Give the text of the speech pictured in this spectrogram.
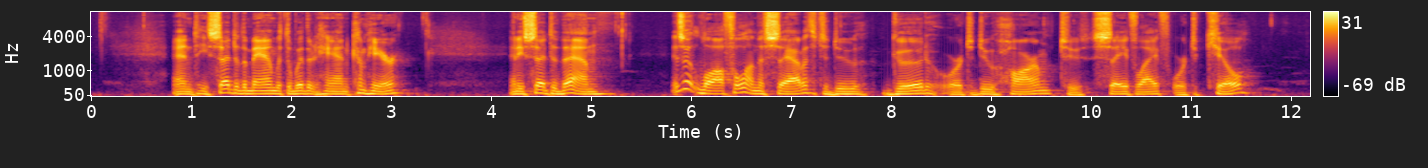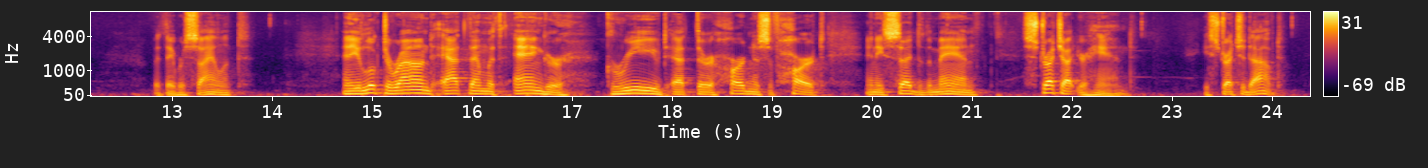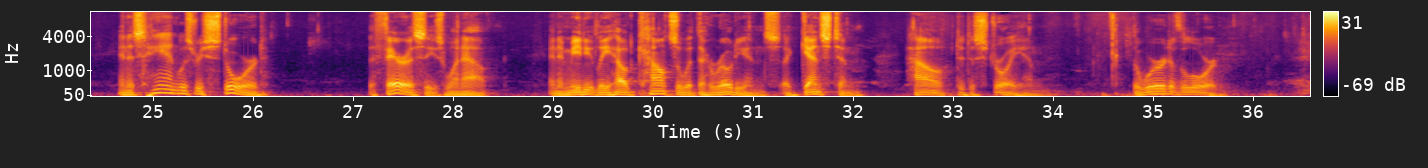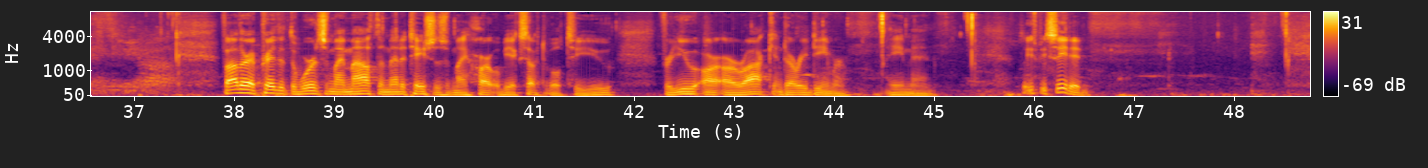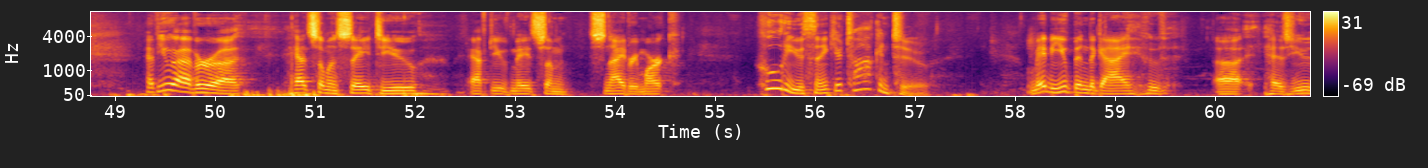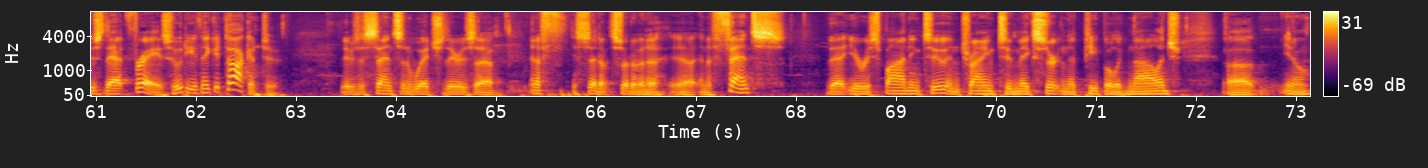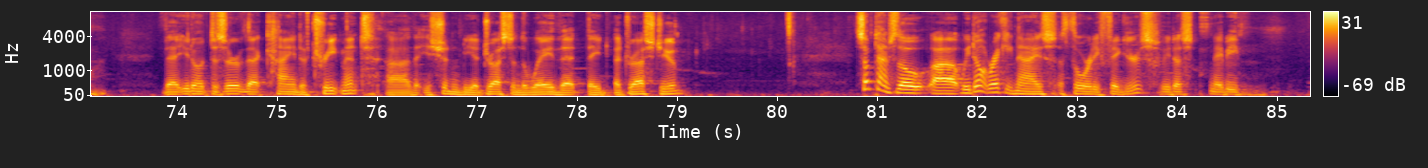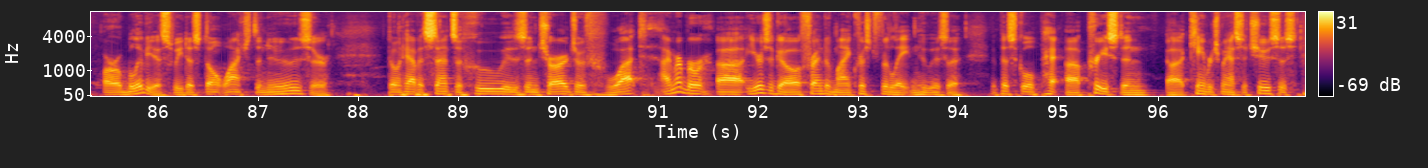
And he said to the man with the withered hand, Come here. And he said to them, Is it lawful on the Sabbath to do good or to do harm, to save life or to kill? But they were silent. And he looked around at them with anger, grieved at their hardness of heart. And he said to the man, Stretch out your hand. He stretched it out, and his hand was restored. The Pharisees went out and immediately held counsel with the Herodians against him, how to destroy him. The word of the Lord. Father, I pray that the words of my mouth and the meditations of my heart will be acceptable to you, for you are our rock and our redeemer. Amen. Please be seated. Have you ever uh, had someone say to you after you've made some snide remark, Who do you think you're talking to? maybe you've been the guy who uh, has used that phrase, Who do you think you're talking to? There's a sense in which there's a, an, a sort of an, uh, an offense that you're responding to and trying to make certain that people acknowledge, uh, you know, that you don't deserve that kind of treatment, uh, that you shouldn't be addressed in the way that they addressed you. Sometimes, though, uh, we don't recognize authority figures. We just maybe are oblivious. We just don't watch the news or don't have a sense of who is in charge of what. I remember uh, years ago, a friend of mine, Christopher Layton, who is an Episcopal pa- uh, priest in uh, Cambridge, Massachusetts,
